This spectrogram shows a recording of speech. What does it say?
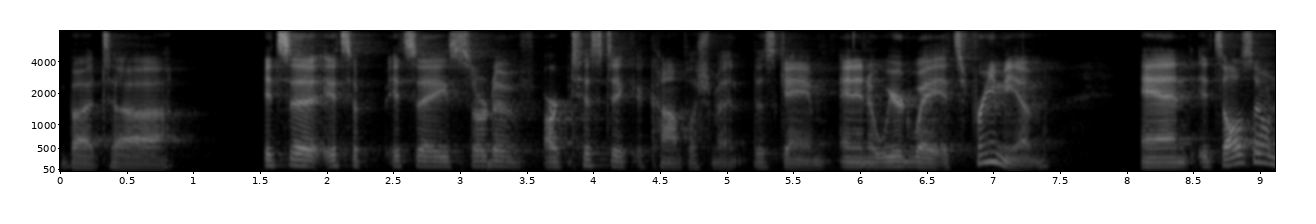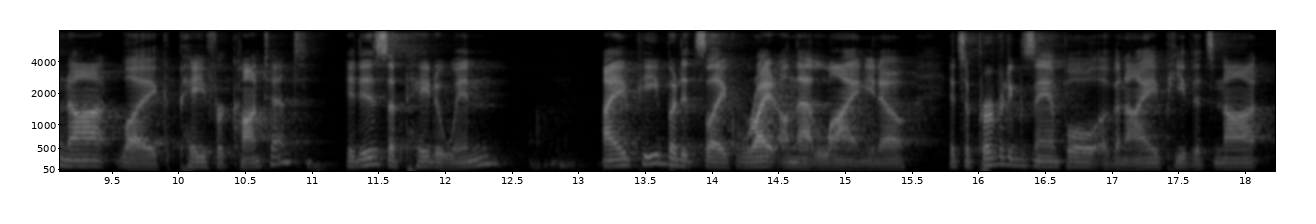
but uh, it's a it's a it's a sort of artistic accomplishment. This game, and in a weird way, it's freemium, and it's also not like pay for content. It is a pay to win IAP, but it's like right on that line. You know, it's a perfect example of an IAP that's not,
